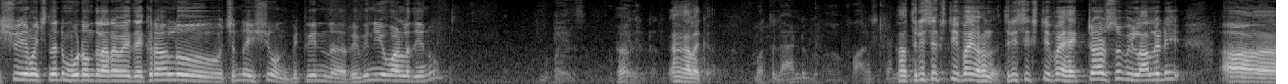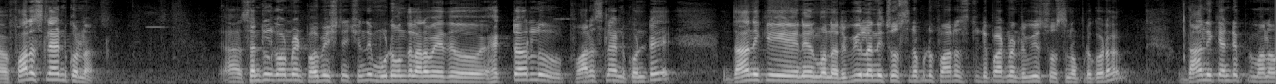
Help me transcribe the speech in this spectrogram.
ఇష్యూ ఏమొచ్చిందంటే మూడు వందల అరవై ఐదు ఎకరాలు చిన్న ఇష్యూ ఉంది. బిట్వీన్ రెవెన్యూ వాళ్ళదేను. ఆ, అలాగే. మొత్తం land forest three sixty five three sixty five hectares వీళ్ళు ఆల్రెడీ ఫారెస్ట్ ల్యాండ్ కొన్నారు. సెంట్రల్ గవర్నమెంట్ పర్మిషన్ ఇచ్చింది మూడు వందల అరవై ఐదు హెక్టార్లు ఫారెస్ట్ ల్యాండ్ కొంటే దానికి నేను మొన్న రివ్యూలన్నీ చూస్తున్నప్పుడు ఫారెస్ట్ డిపార్ట్మెంట్ రివ్యూస్ చూస్తున్నప్పుడు కూడా దానికి అంటే మనం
